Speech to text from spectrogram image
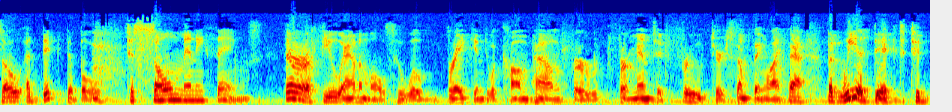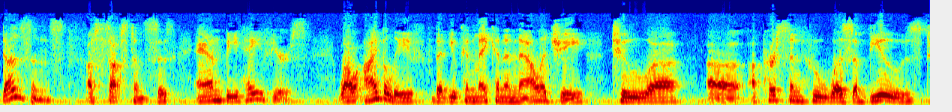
so addictable to so many things? There are a few animals who will break into a compound for fermented fruit or something like that, but we addict to dozens of substances and behaviors well, I believe that you can make an analogy to uh, uh, a person who was abused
